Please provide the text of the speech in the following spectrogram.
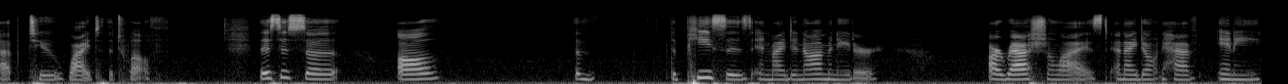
up to y to the 12th. This is so all the, the pieces in my denominator are rationalized and I don't have any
